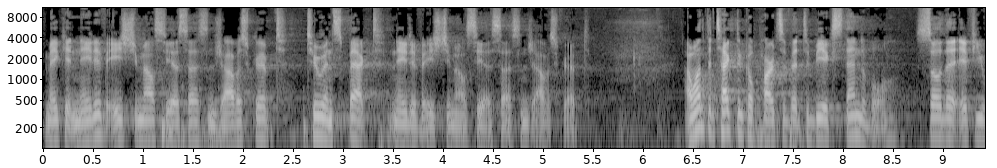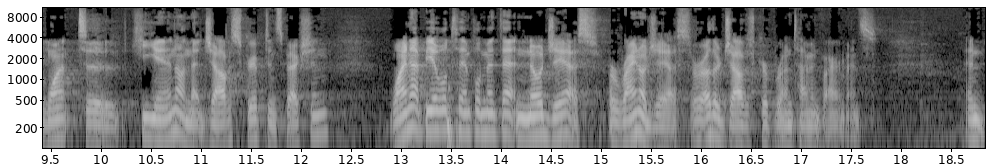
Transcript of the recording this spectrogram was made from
make it native HTML, CSS, and JavaScript to inspect native HTML, CSS, and JavaScript. I want the technical parts of it to be extendable so that if you want to key in on that JavaScript inspection, why not be able to implement that in Node.js or Rhino.js or other JavaScript runtime environments? And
